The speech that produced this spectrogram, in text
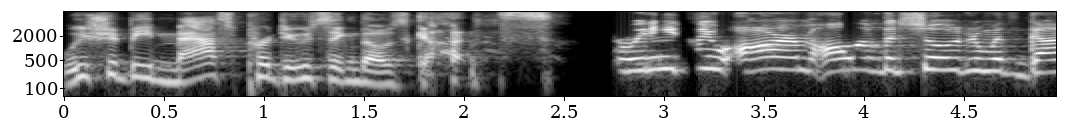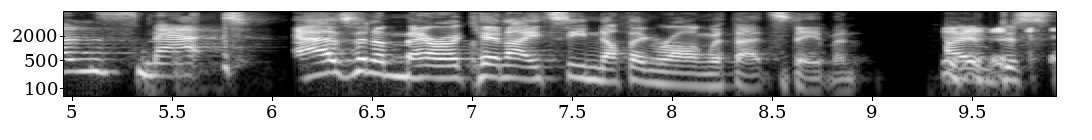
we should be mass producing those guns We need to arm all of the children with guns, Matt. as an american i see nothing wrong with that statement I am just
